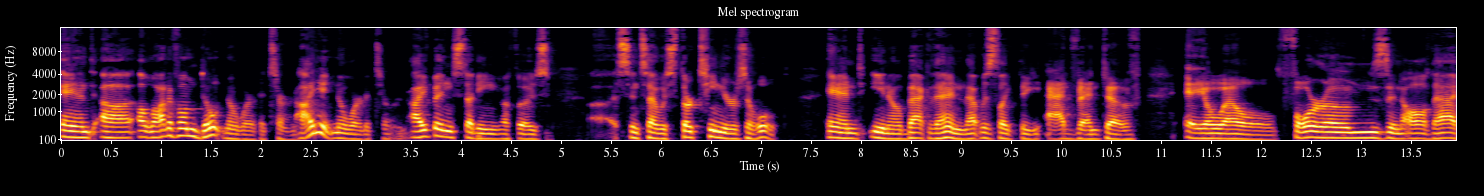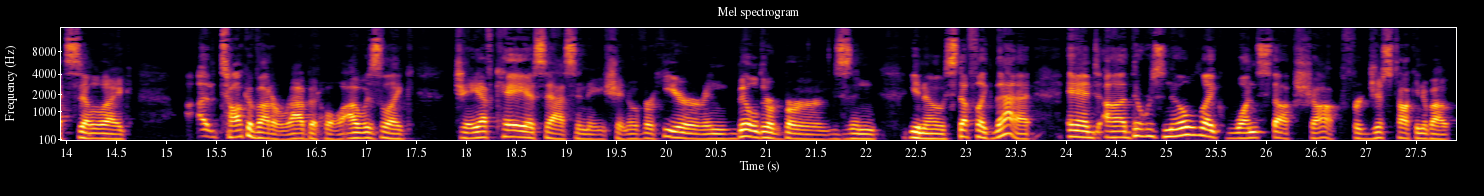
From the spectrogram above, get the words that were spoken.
And uh, a lot of them don't know where to turn. I didn't know where to turn. I've been studying UFOs uh, since I was 13 years old. And, you know, back then that was like the advent of AOL forums and all that. So like, talk about a rabbit hole. I was like, JFK assassination over here and Bilderbergs and, you know, stuff like that. And, uh, there was no like one stop shop for just talking about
